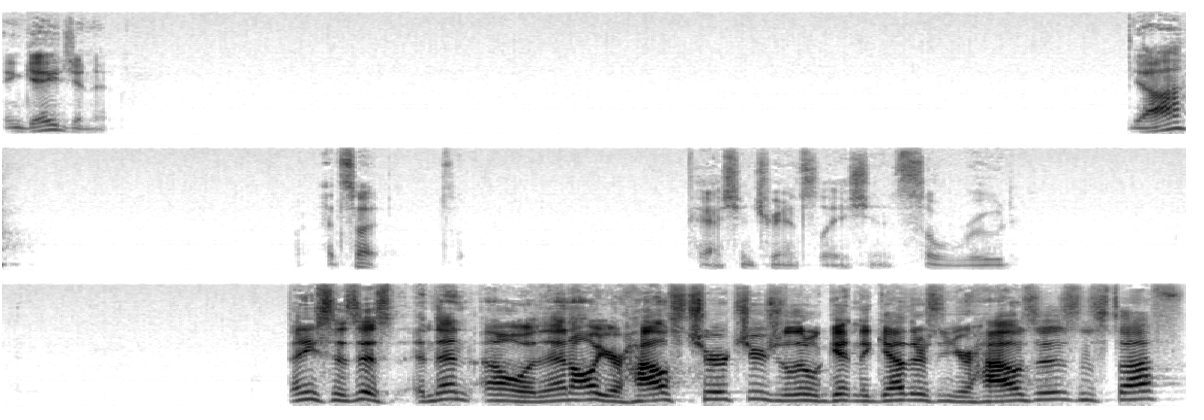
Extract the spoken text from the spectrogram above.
engage in it. Yeah? That's a Passion Translation. It's so rude. Then he says this, and then, oh, and then all your house churches, your little getting togethers in your houses and stuff.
